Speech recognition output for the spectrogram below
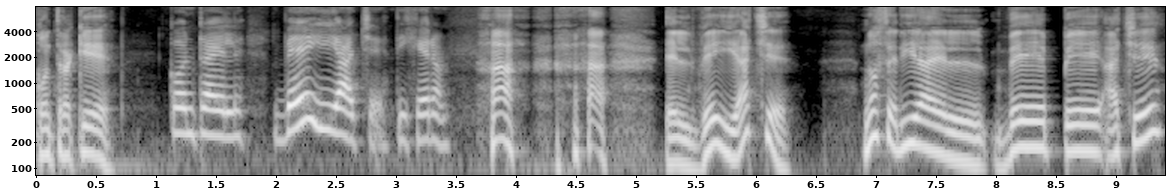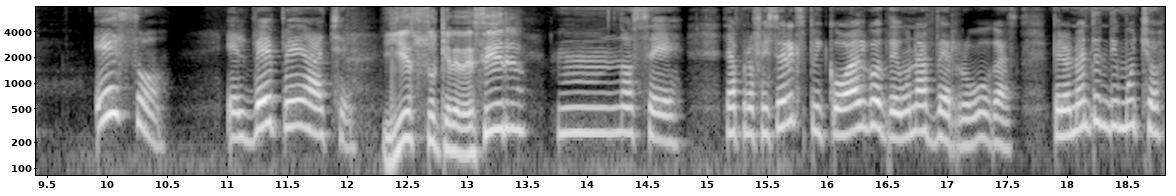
¿Contra qué? Contra el VIH, dijeron. ¿El VIH? ¿No sería el VPH? Eso, el VPH. ¿Y eso quiere decir? Mm, no sé. La profesora explicó algo de unas verrugas, pero no entendí mucho.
